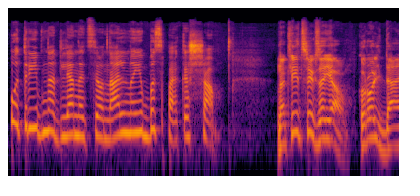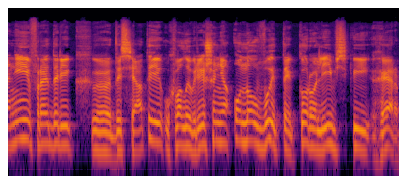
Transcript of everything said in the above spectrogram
потрібна для національної безпеки. США. На тлі цих заяв король Данії Фредерік е, X ухвалив рішення оновити королівський герб,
